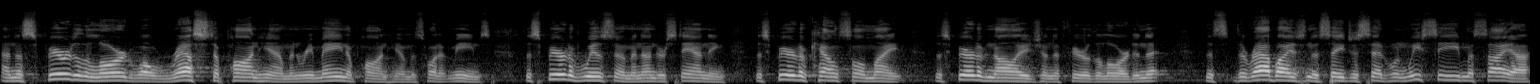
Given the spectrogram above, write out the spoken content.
and the Spirit of the Lord will rest upon him and remain upon him, is what it means. The Spirit of wisdom and understanding, the Spirit of counsel and might, the Spirit of knowledge and the fear of the Lord. And that the rabbis and the sages said, when we see Messiah,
